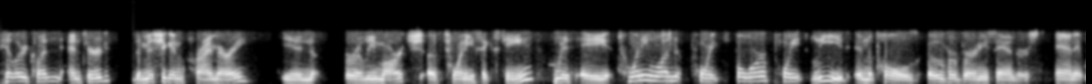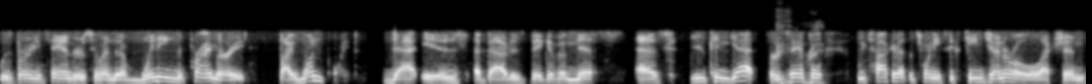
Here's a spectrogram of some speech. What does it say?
Hillary Clinton entered the Michigan primary in early March of 2016 with a 21.4 point lead in the polls over Bernie Sanders. And it was Bernie Sanders who ended up winning the primary by one point. That is about as big of a miss as you can get. For example, right. we talk about the 2016 general election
